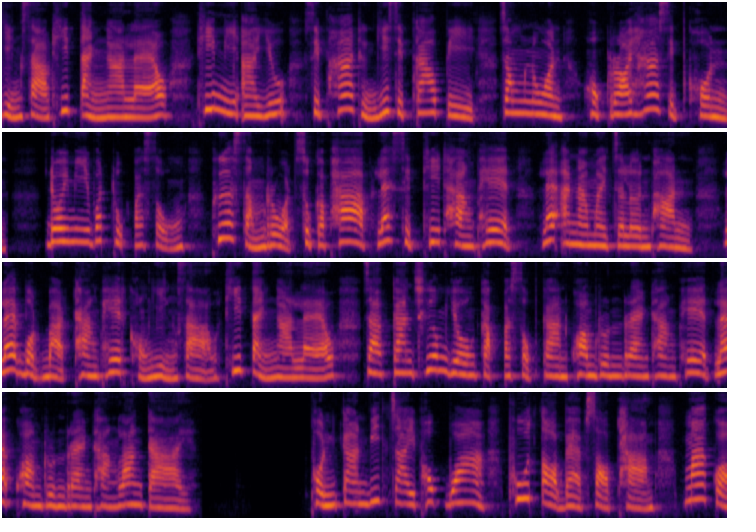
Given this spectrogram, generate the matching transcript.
หญิงสาวที่แต่งงานแล้ว ที่มีอายุ 15-29 ปีจำนวน 650 คน โดยมีวัตถุประสงค์ เพื่อสำรวจสุขภาพและสิทธิทางเพศ และอนามัยเจริญพันธุ์ และบทบาททางเพศของหญิงสาวที่แต่งงานแล้ว จากการเชื่อมโยงกับประสบการณ์ความรุนแรงทางเพศ และความรุนแรงทางร่างกาย ผลการวิจัยพบว่าผู้ตอบแบบสอบถามมากกว่า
